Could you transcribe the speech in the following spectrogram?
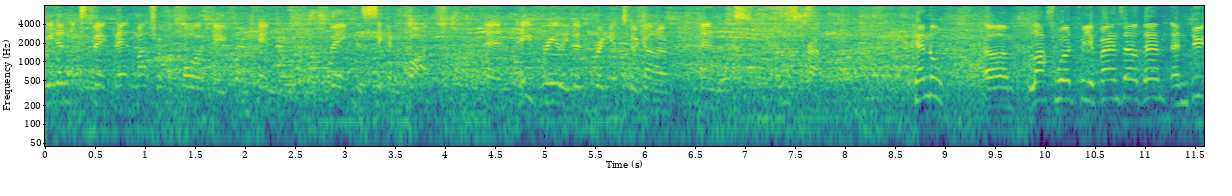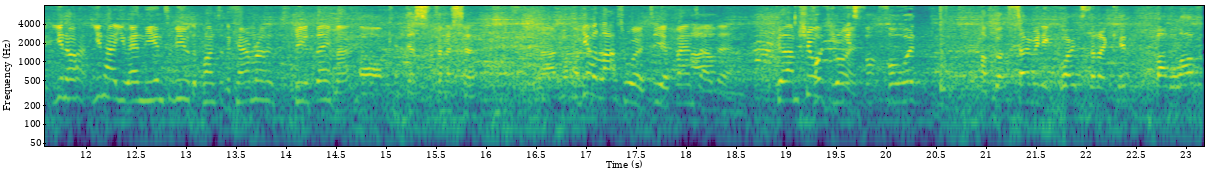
we didn't expect that much of a quality from Kendall being his second fight, and he really did bring it to Gunnar, and I'm just proud. Kendall, um, last word for your fans out there, and do you know you know how you end the interview, with the punch at the camera? Do your thing, man. oh, can just finish it. I've got my Give a last word to your fans out there, because I'm sure put it's your growing. best foot forward. I've got so many quotes that I could bubble off,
